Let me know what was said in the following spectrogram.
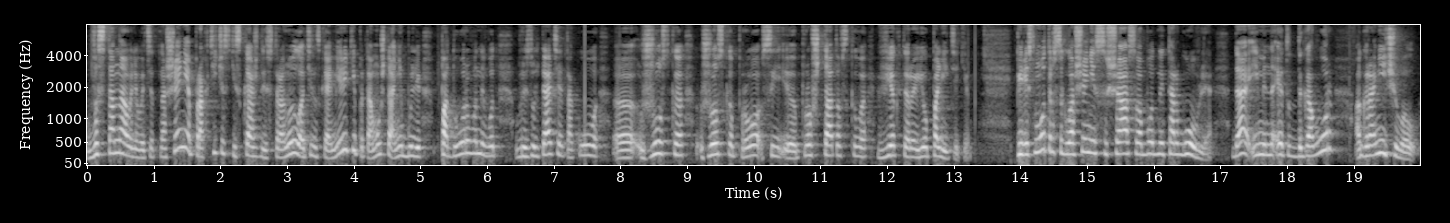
восстанавливать отношения практически с каждой страной Латинской Америки, потому что они были подорваны вот в результате такого э, жестко, жестко про, про штатовского вектора ее политики пересмотр соглашений США о свободной торговле. Да, именно этот договор ограничивал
